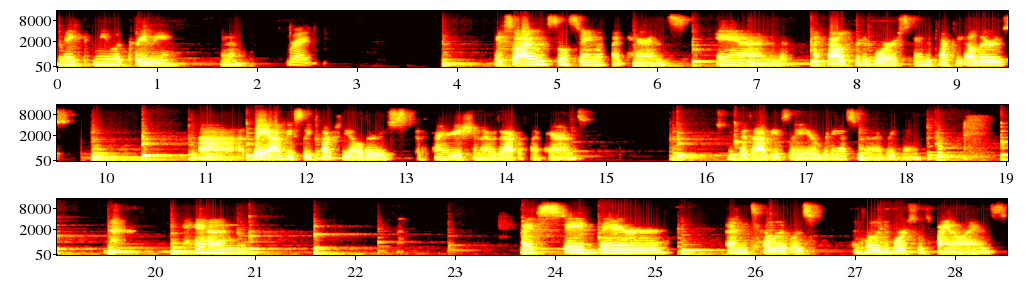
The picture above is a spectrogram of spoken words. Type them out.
make me look crazy? You know. Right. Okay, so I was still staying with my parents and I filed for divorce. and to talk to the elders. Uh, they obviously talked to the elders at the congregation I was at with my parents because obviously everybody has to know everything. and I stayed there until it was until the divorce was finalized.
